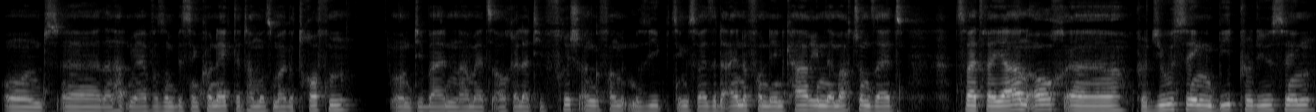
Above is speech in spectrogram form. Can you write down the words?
Und äh, dann hatten wir einfach so ein bisschen connected, haben uns mal getroffen. Und die beiden haben jetzt auch relativ frisch angefangen mit Musik, beziehungsweise der eine von denen, Karim, der macht schon seit zwei, drei Jahren auch äh, Producing, Beat Producing.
